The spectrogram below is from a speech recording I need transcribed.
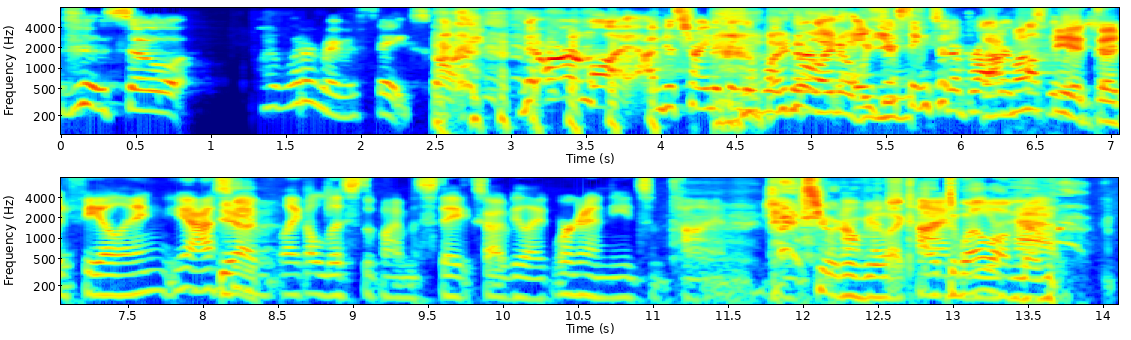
so what are my mistakes? Gosh, there are a lot. I'm just trying to think of ones know, that are like, know, interesting you, to the broader. That must population. be a good feeling. You ask yeah. me like a list of my mistakes, so I'd be like, "We're gonna need some time." Jordan would be like, "I dwell on have? them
